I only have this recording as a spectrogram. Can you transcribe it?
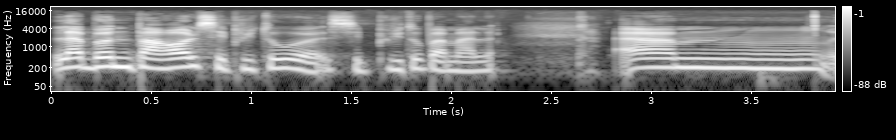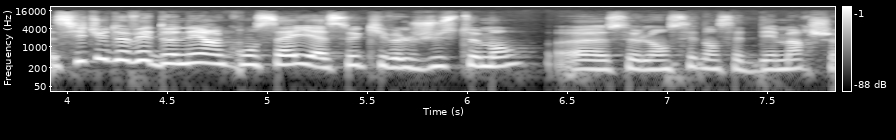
la, bonne parole. C'est plutôt euh, c'est plutôt pas mal. Euh, si tu devais donner un conseil à ceux qui veulent justement euh, se lancer dans cette démarche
